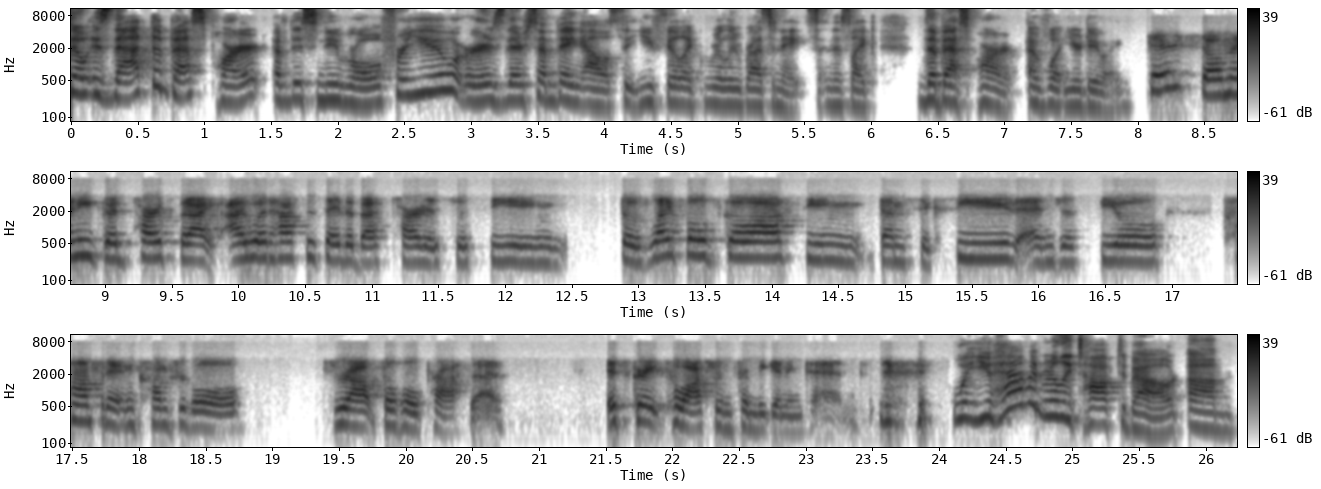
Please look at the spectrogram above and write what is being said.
So is that the best part of this new role for you or is there something else that you feel like really resonates and is like the best part of what you're doing? There's so many good parts, but I I would have to say the best part is just seeing those light bulbs go off, seeing them succeed and just feel confident and comfortable throughout the whole process. It's great to watch them from beginning to end. what you haven't really talked about, um,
